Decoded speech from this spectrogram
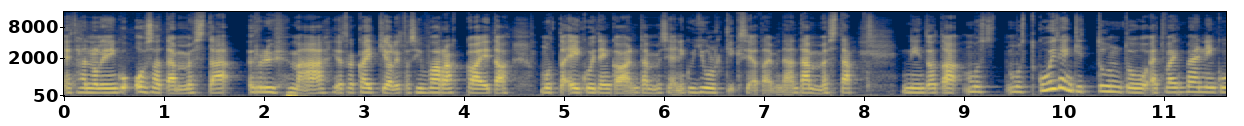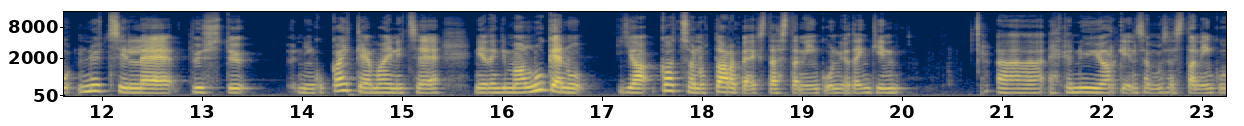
että hän oli niinku osa tämmöistä ryhmää, jotka kaikki oli tosi varakkaita, mutta ei kuitenkaan tämmöisiä niinku julkkiksia tai mitään tämmöistä. Niin tota, must, must kuitenkin tuntuu, että vaikka mä en niinku nyt sille pysty niinku kaikkea mainitsee, niin jotenkin mä oon lukenut ja katsonut tarpeeksi tästä niinku jotenkin äh, ehkä New Yorkin semmoisesta niinku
